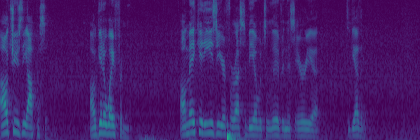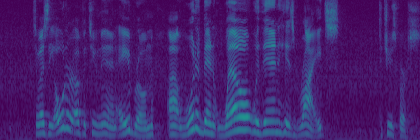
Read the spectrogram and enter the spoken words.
I'll choose the opposite. I'll get away from you. I'll make it easier for us to be able to live in this area together. So, as the older of the two men, Abram uh, would have been well within his rights to choose first.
